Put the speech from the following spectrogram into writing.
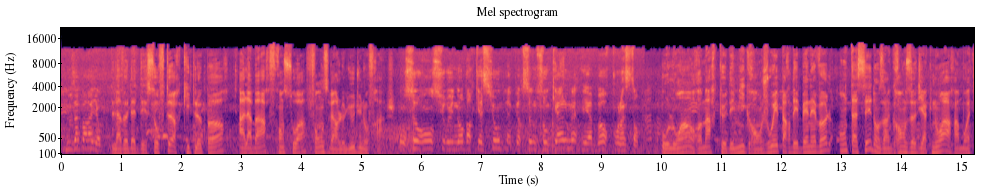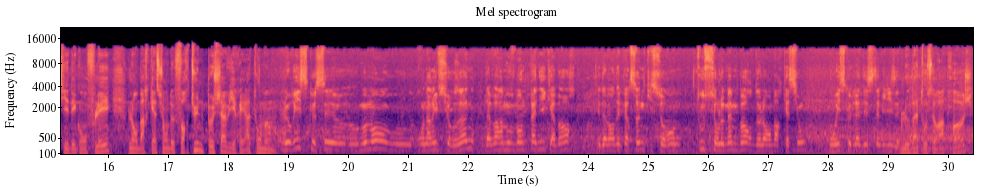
nous appareillons. La vedette des sauveteurs quitte le port. À la barre, François fonce vers le lieu du naufrage. On se rend sur une embarcation, la personne sont calmes et à bord pour l'instant. Au loin, on remarque que des migrants joués par des bénévoles entassés dans un grand zodiac noir à moitié dégonflé. L'embarcation de fortune peut chavirer à tout moment. Le risque, c'est euh, au moment où on arrive sur zone, d'avoir un mouvement de panique à bord et d'avoir des personnes qui se rendent tous sur le même bord de leur embarcation. On risque de la déstabiliser. Le bateau se rapproche.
